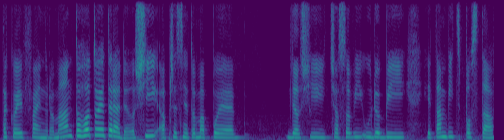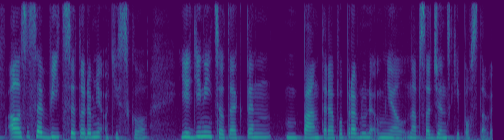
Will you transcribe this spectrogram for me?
takový fajn román. Tohoto je teda delší a přesně to mapuje delší časový údobí, je tam víc postav, ale zase víc se to do mě otisklo. Jediný co, tak ten pán teda opravdu neuměl napsat ženský postavy.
